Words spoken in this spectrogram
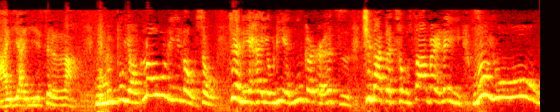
哎呀，医生啊，你们不要啰里啰嗦，这里还有两个儿子，去那个臭沙外来侮辱。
